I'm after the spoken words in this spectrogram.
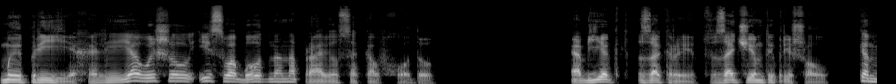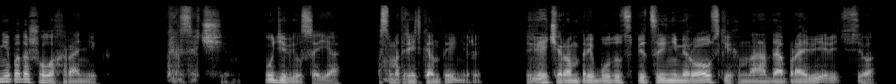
Мы приехали, я вышел и свободно направился ко входу. «Объект закрыт. Зачем ты пришел?» Ко мне подошел охранник. «Как зачем?» — удивился я. Посмотреть контейнеры. Вечером прибудут спецы Немировских, надо проверить все.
